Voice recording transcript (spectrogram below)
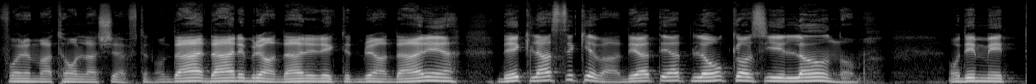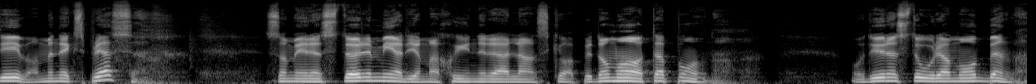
Får dem att hålla käften. Och där, där är bra, där är riktigt bra. Där är... Det är klassiker va. Det är att, det är att locals gillar honom. Och det är mitt i va. Men Expressen. Som är den större mediemaskinen i det här landskapet. De hatar på honom. Och det är den stora mobben va.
